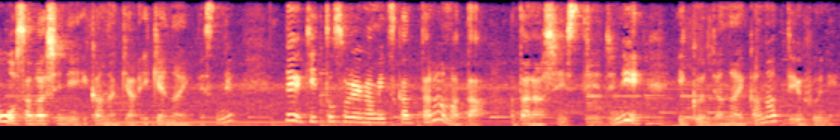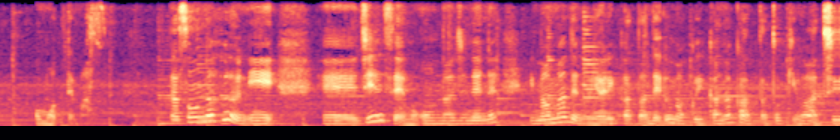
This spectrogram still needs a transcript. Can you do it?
を探しに行かなきゃいけないんですね。できっとそれが見つかったらまた新しいステージに行くんじゃないかなっていう風に思ってます。だそんな風に、えー、人生も同じでね今までのやり方でうまくいかなかった時は違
